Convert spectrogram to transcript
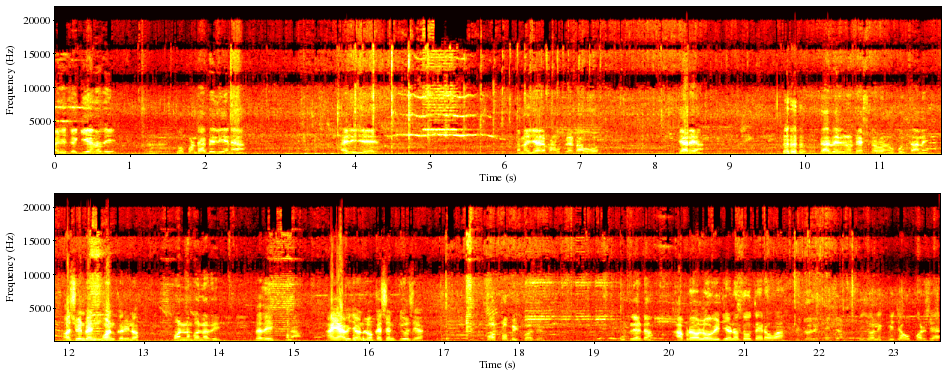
આજે જગ્યા નથી. તો પણ ડાબેલી એને. હાલી જાય. તમે જ્યારે પણ ઉપલેટ આવો ત્યારે દાબેલીનો ટેસ્ટ કરવાનું ભૂલતા નહીં. અશ્વિનભાઈ ફોન કરીને લો ફોન નંબર નથી. નથી? ના. અહીં આવી જાવ લોકેશન કયું છે? પોસ્ટ ઓફિસ પાસે. ઉપલેટ હા. આપણે ઓલો વીડિયો નહોતો ઉતાર્યો વા બીજોલિક બીજા ઉપર છે.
